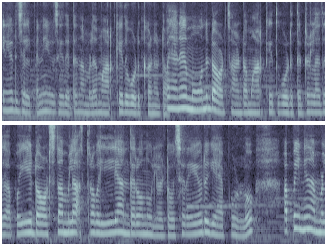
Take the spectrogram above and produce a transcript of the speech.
ഇനി ഒരു ജെൽ പെൻ യൂസ് ചെയ്തിട്ട് നമ്മൾ മാർക്ക് ചെയ്ത് കൊടുക്കുകയാണ് കേട്ടോ അപ്പോൾ ഞാൻ മൂന്ന് ഡോട്ട്സ് ആണ് കേട്ടോ മാർക്ക് ചെയ്ത് കൊടുത്തിട്ടുള്ളത്. അപ്പോൾ ഈ ഡോട്ട്സ് തമ്മിൽ അത്ര വലിയ അന്തരമൊന്നുമില്ല കേട്ടോ ചെറിയൊരു ഗ്യാപ്പേ ഉള്ളൂ. അപ്പോൾ ഇനി നമ്മൾ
